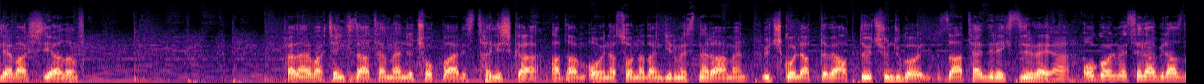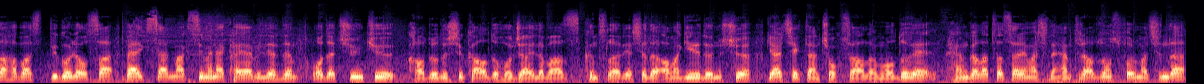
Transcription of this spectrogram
ile başlayalım. Fenerbahçe'ninki zaten bence çok bariz Talişka. Adam oyuna sonradan girmesine rağmen 3 gol attı ve attığı 3. gol zaten direkt zirve ya. O gol mesela biraz daha basit bir gol olsa belki sen Maksimen'e kayabilirdim. O da çünkü kadro dışı kaldı. Hocayla bazı sıkıntılar yaşadı ama geri dönüşü gerçekten çok sağlam oldu ve hem Galatasaray maçında hem Trabzonspor maçında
